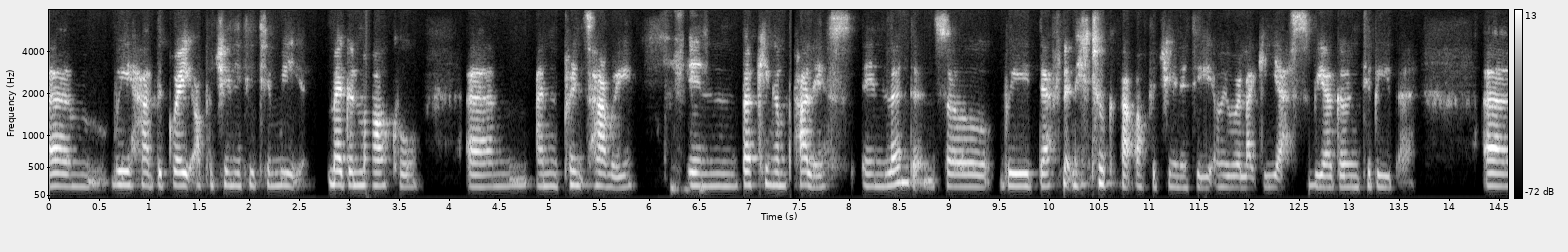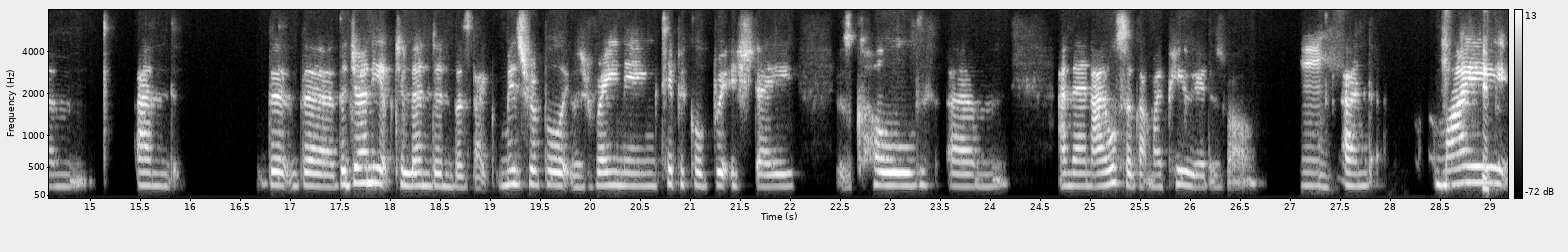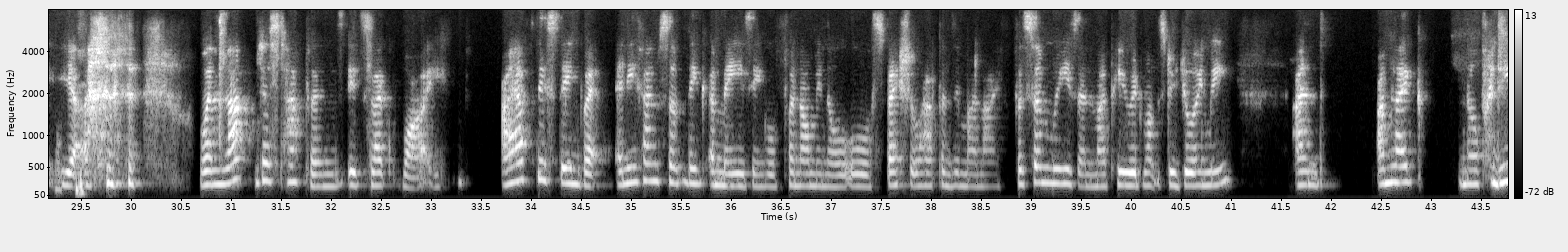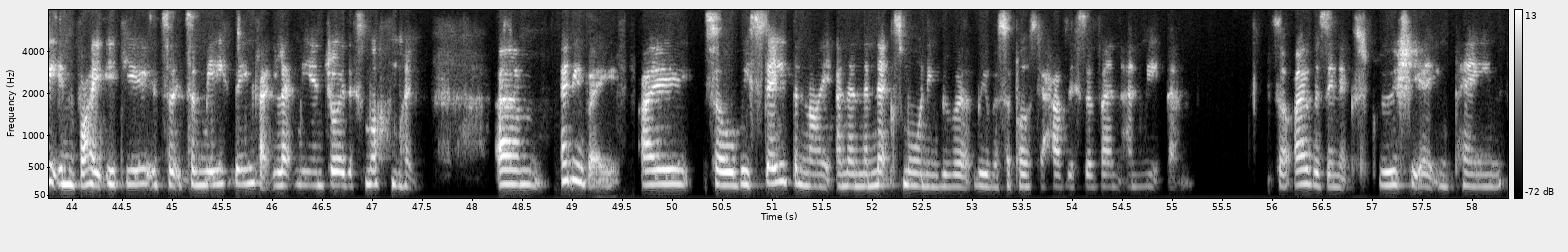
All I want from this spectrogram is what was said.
um, we had the great opportunity to meet Meghan Markle um, and Prince Harry in Buckingham Palace in London. So we definitely took that opportunity and we were like, yes, we are going to be there um, and the the the journey up to London was like miserable. It was raining, typical British day. It was cold, um, and then I also got my period as well. Mm. And my yeah, when that just happens, it's like why? I have this thing where anytime something amazing or phenomenal or special happens in my life, for some reason my period wants to join me, and I'm like, nobody invited you. It's a, it's a me thing. Like let me enjoy this moment. Um anyway i so we stayed the night and then the next morning we were we were supposed to have this event and meet them. So i was in excruciating pain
